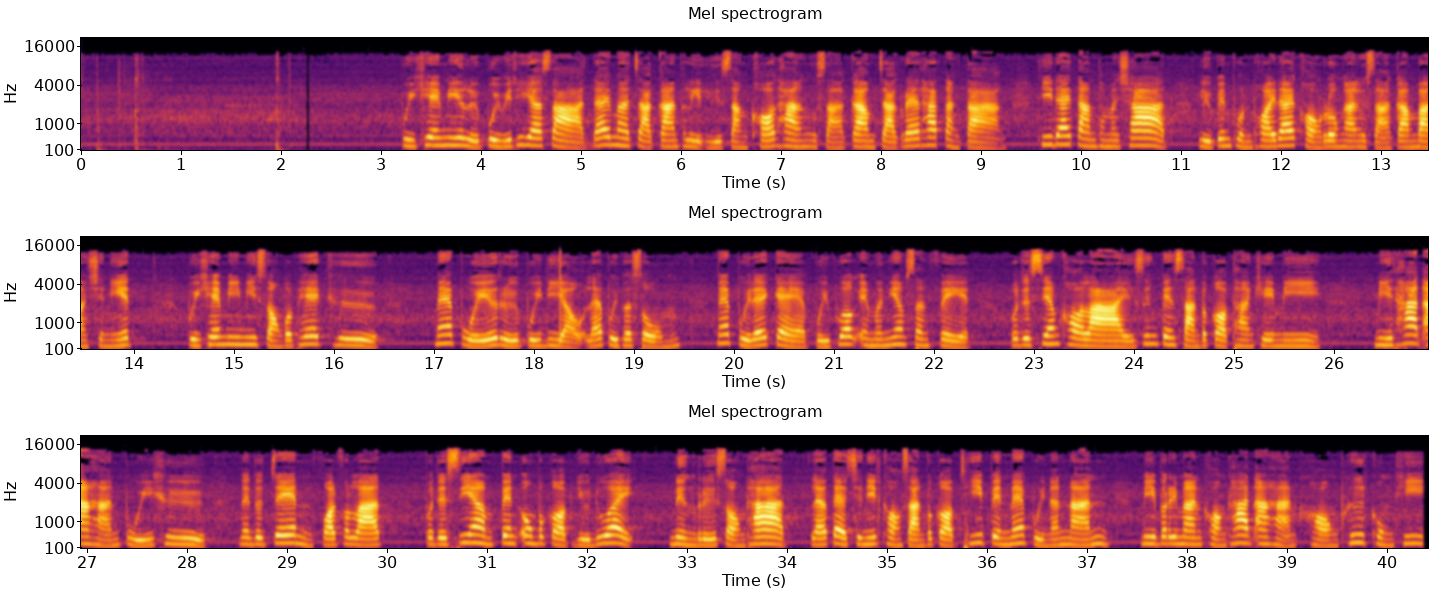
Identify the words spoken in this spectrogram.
ปุ๋ยเคมีหรือปุ๋ยวิทยาศาสตร์ ได้มาจากการผลิตหรือสังเคราะห์ทางอุตสาหกรรมจากแร่ธาตุต่างๆ ที่ได้ตามธรรมชาติ หรือเป็นผลพลอยได้ของโรงงานอุตสาหกรรมบางชนิด ปุ๋ยเคมีมี 2 ประเภท คือ แม่ปุ๋ยหรือปุ๋ยเดี่ยว และปุ๋ยผสม แม่ปุ๋ยได้แก่ปุ๋ยพวกแอมโมเนียมซัลเฟตโพแทสเซียมคลอไรด์ซึ่งเป็นสารประกอบทางเคมี มีธาตุอาหารปุ๋ยคือไนโตรเจน ฟอสฟอรัสโพแทสเซียมเป็นองค์ประกอบอยู่ด้วย 1 หรือ 2 ธาตุแล้วแต่ชนิดของสารประกอบที่เป็นแม่ปุ๋ยนั้นๆ มีปริมาณของธาตุอาหารของพืชคงที่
